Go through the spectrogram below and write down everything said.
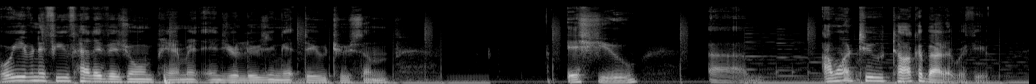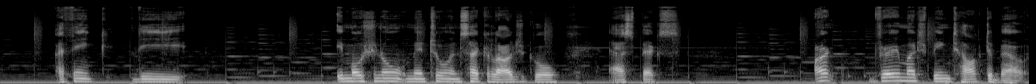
or even if you've had a visual impairment and you're losing it due to some issue, um, I want to talk about it with you. I think the emotional, mental, and psychological aspects aren't very much being talked about.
